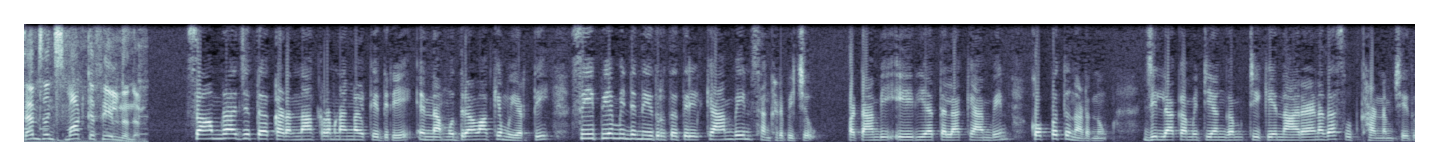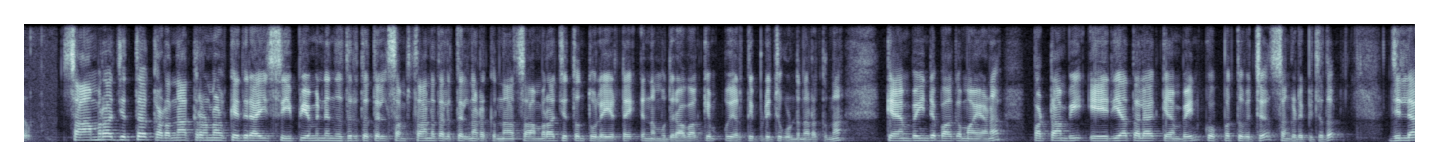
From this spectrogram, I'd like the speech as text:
സാംസങ് സ്മാർട്ട് കഫേയിൽ നിന്നും. സാമ്രാജ്യത്ത് കടന്നാക്രമണങ്ങൾക്കെതിരെ എന്ന മുദ്രാവാക്യമുയർത്തി സി പി എമ്മിന്റെ നേതൃത്വത്തിൽ ക്യാമ്പയിൻ സംഘടിപ്പിച്ചു. പട്ടാമ്പി ഏരിയ തല ക്യാമ്പയിൻ കൊപ്പത്ത് നടന്നു. ജില്ലാ കമ്മിറ്റി അംഗം ടി കെ നാരായണദാസ് ഉദ്ഘാടനം ചെയ്തു. സാമ്രാജ്യത്ത് കടന്നാക്രമണങ്ങൾക്കെതിരായി സി പി എമ്മിന്റെ നേതൃത്വത്തിൽ സംസ്ഥാന തലത്തിൽ നടക്കുന്ന സാമ്രാജ്യത്വം തുലയട്ടെ എന്ന മുദ്രാവാക്യം ഉയർത്തിപ്പിടിച്ചുകൊണ്ട് നടക്കുന്ന ക്യാമ്പയിന്റെ ഭാഗമായാണ് പട്ടാമ്പി ഏരിയ തല ക്യാമ്പയിൻ കൊപ്പത്ത് വെച്ച് സംഘടിപ്പിച്ചത്. ജില്ലാ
